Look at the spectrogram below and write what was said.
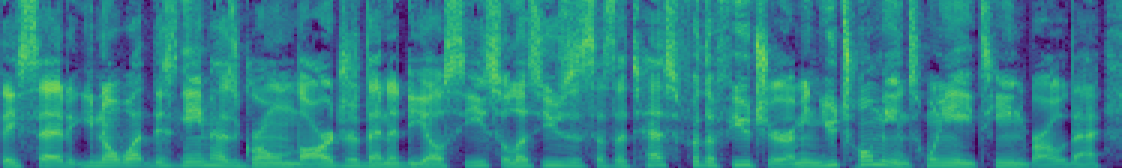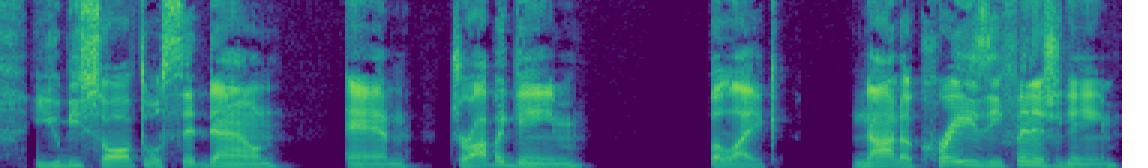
they said, you know what, this game has grown larger than a DLC, so let's use this as a test for the future. I mean, you told me in 2018, bro, that Ubisoft will sit down and drop a game, but like not a crazy finish game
